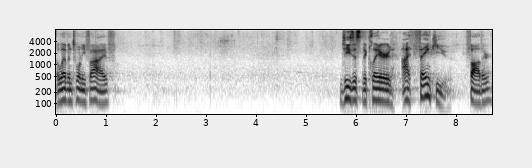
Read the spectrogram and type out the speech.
1125. Jesus declared, I thank you, Father,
